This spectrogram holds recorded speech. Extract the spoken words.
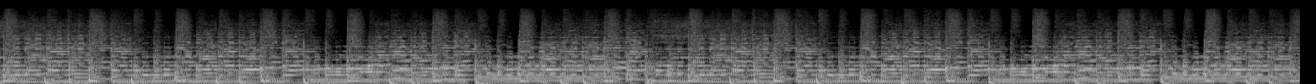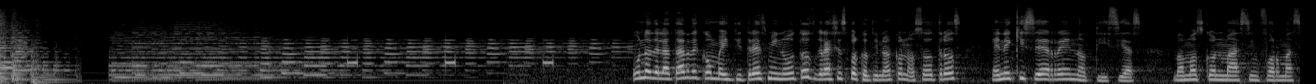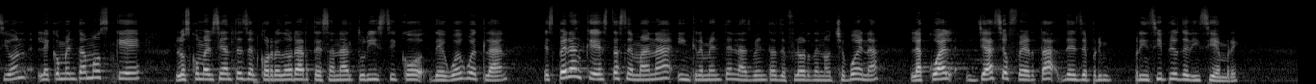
Una de la tarde con 23 minutos. Gracias por continuar con nosotros en XR Noticias. Vamos con más información. Le comentamos que los comerciantes del corredor artesanal turístico de Huehuetlán esperan que esta semana incrementen las ventas de flor de Nochebuena, la cual ya se oferta desde principios de diciembre.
